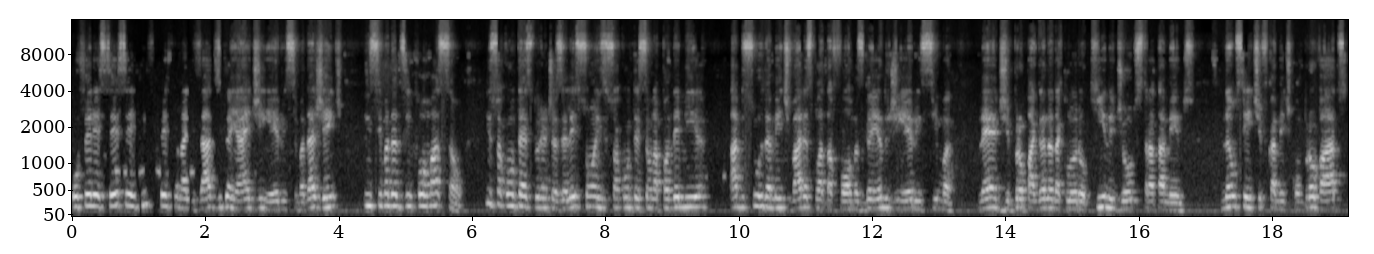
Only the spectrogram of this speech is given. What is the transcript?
oferecer serviços personalizados e ganhar dinheiro em cima da gente, em cima da desinformação. Isso acontece durante as eleições, isso aconteceu na pandemia, absurdamente várias plataformas ganhando dinheiro em cima né, de propaganda da cloroquina e de outros tratamentos não cientificamente comprovados.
